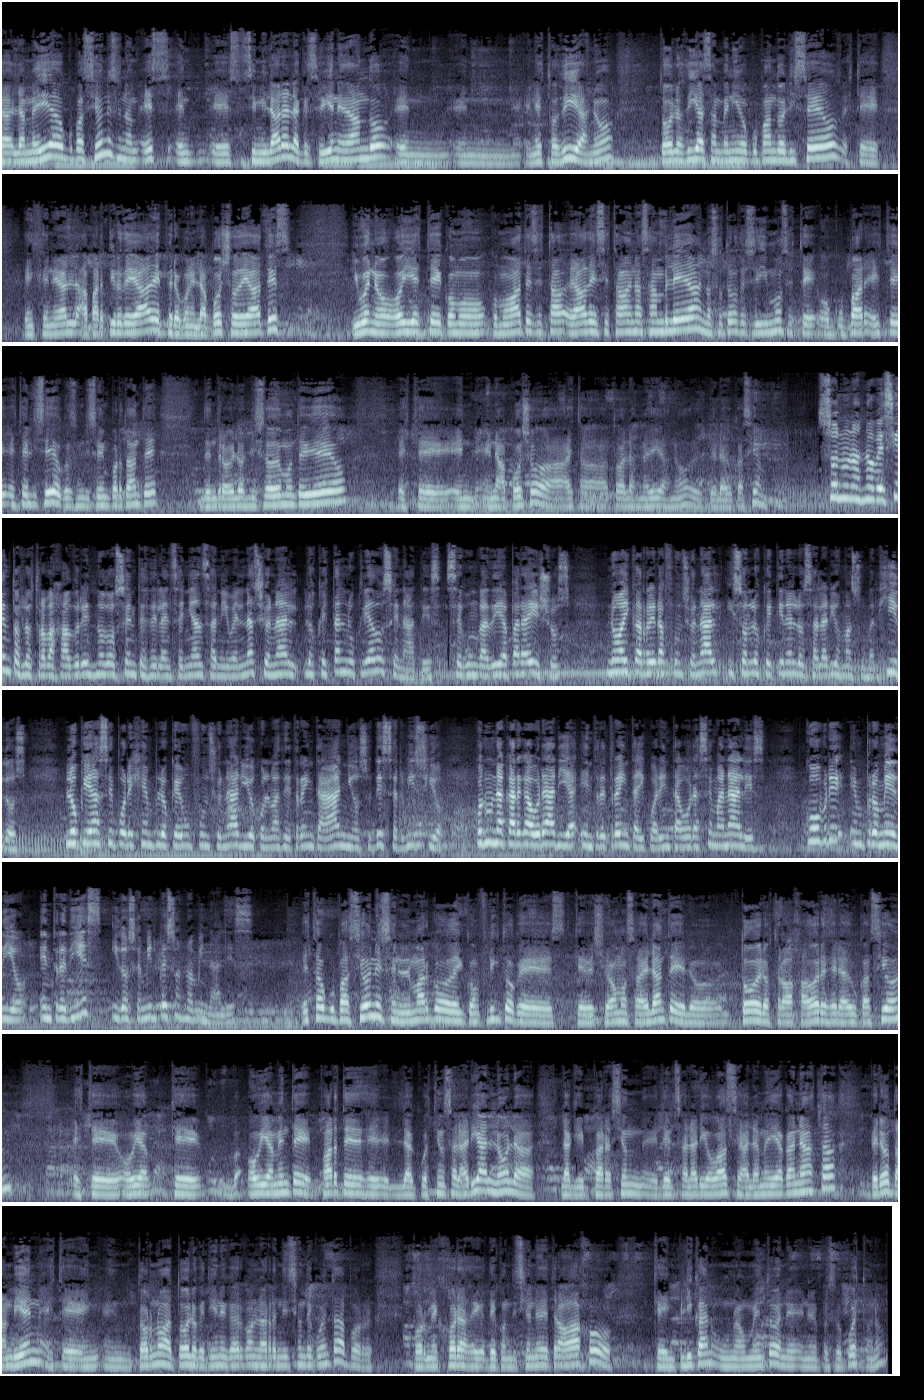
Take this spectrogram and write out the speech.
La, medida de ocupación es, similar a la que se viene dando en, estos días, ¿no? Todos los días han venido ocupando liceos, este, en general a partir de ADES, pero con el apoyo de ATES. Y bueno, hoy este, como, como ATES, estaba en asamblea, nosotros decidimos este, ocupar este, liceo, que es un liceo importante dentro de los liceos de Montevideo, en, apoyo a, todas las medidas de la educación. Son unos 900 los trabajadores no docentes de la enseñanza a nivel nacional los que están nucleados en ATES. Según Gadea, para ellos no hay carrera funcional y son los que tienen los salarios más sumergidos. Lo que hace, por ejemplo, que un funcionario con más de 30 años de servicio, con una carga horaria entre 30 y 40 horas semanales, cobre en promedio entre 10 y 12 mil pesos nominales. Esta ocupación es en el marco del conflicto que, llevamos adelante de todos los trabajadores de la educación este, que obviamente parte desde la cuestión salarial, ¿no? la, equiparación del salario base a la media canasta, pero también este, en, torno a todo lo que tiene que ver con la rendición de cuentas por, por mejoras de, condiciones de trabajo que implican un aumento en, en el presupuesto. ¿no?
